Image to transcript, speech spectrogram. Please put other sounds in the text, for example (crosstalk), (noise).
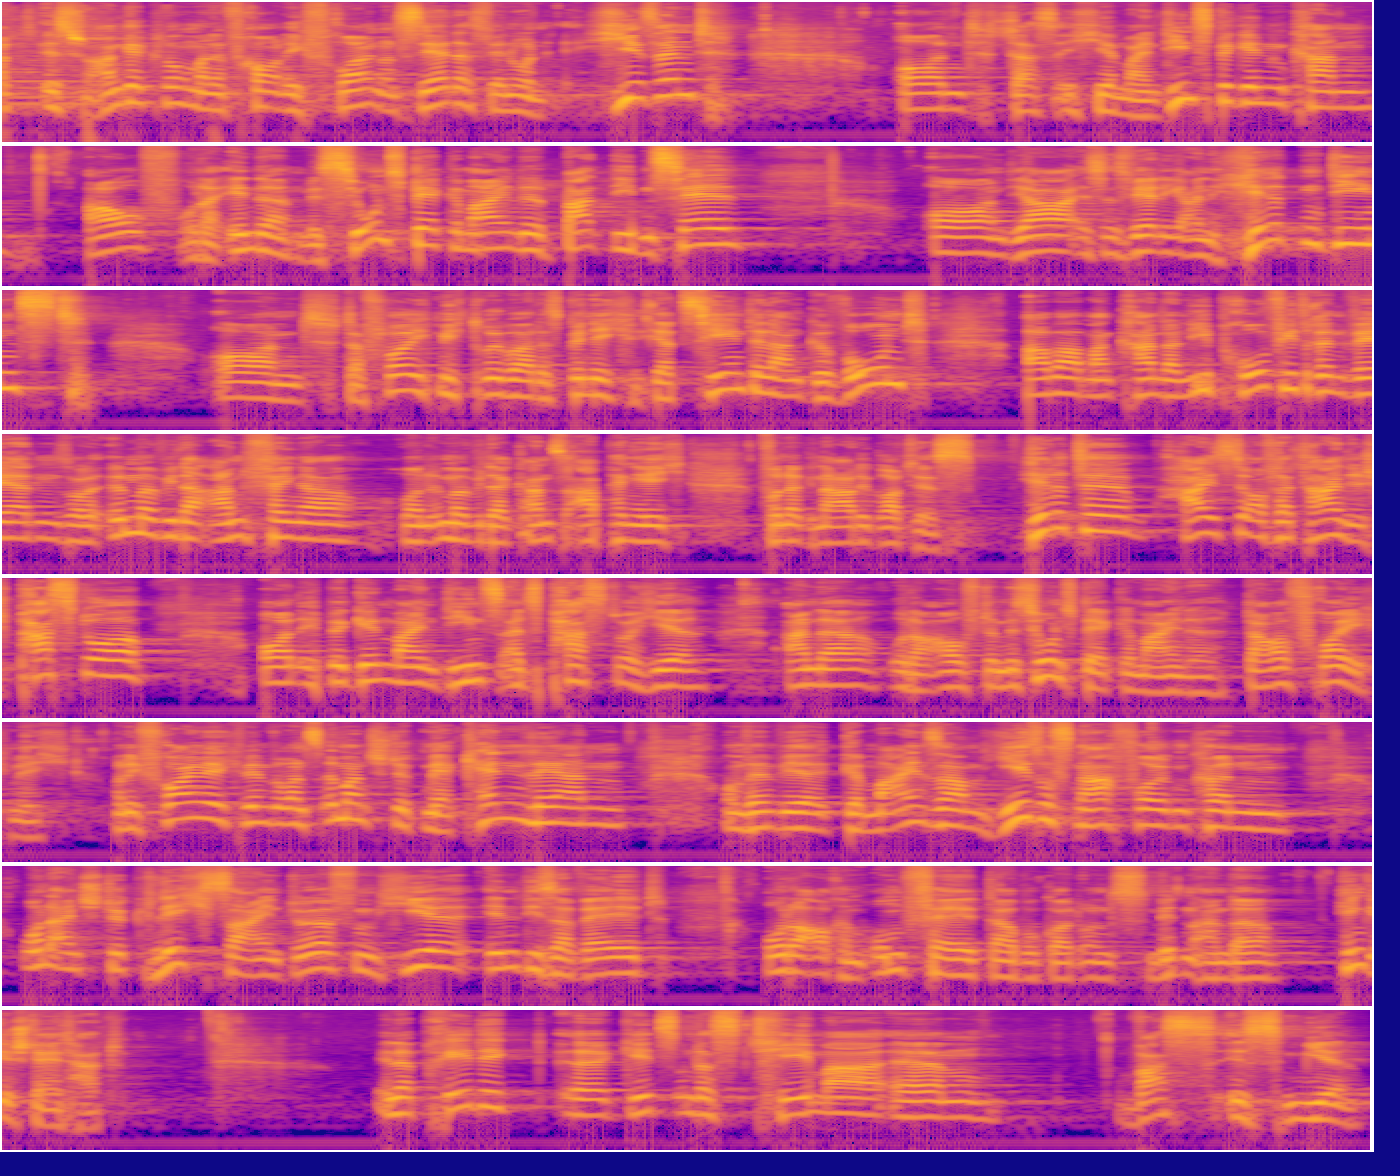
Hat, ist schon angeklungen. Meine Frau und ich freuen uns sehr, dass wir nun hier sind und dass ich hier meinen Dienst beginnen kann auf oder in der Missionsberggemeinde Bad Liebenzell. Und ja, es ist wirklich ein Hirtendienst und da freue ich mich drüber. Das bin ich jahrzehntelang gewohnt, aber man kann da nie Profi drin werden, sondern immer wieder Anfänger und immer wieder ganz abhängig von der Gnade Gottes. Hirte heißt ja auf Lateinisch Pastor und ich beginne meinen Dienst als Pastor hier an der oder auf der Missionsberggemeinde. Darauf freue ich mich. Und ich freue mich, wenn wir uns immer ein Stück mehr kennenlernen und wenn wir gemeinsam Jesus nachfolgen können und ein Stück Licht sein dürfen hier in dieser Welt oder auch im Umfeld, da wo Gott uns miteinander hingestellt hat. In der Predigt äh, geht es um das Thema, ähm, was ist mir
